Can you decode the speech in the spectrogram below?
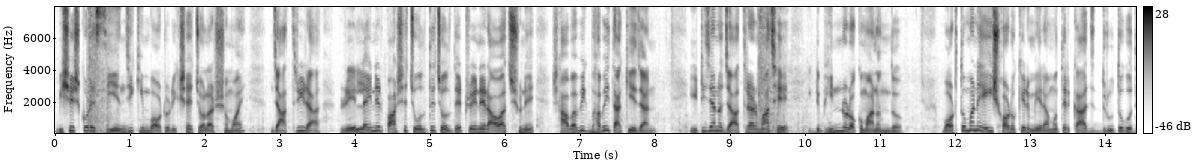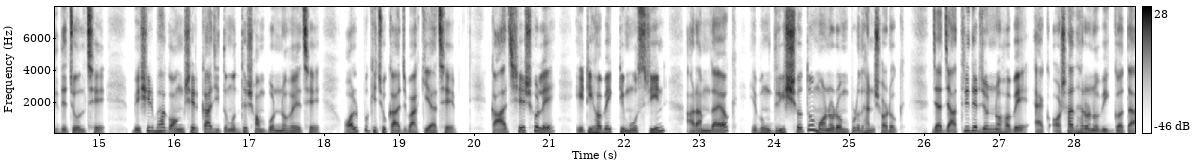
বিশেষ করে সিএনজি কিংবা অটোরিকশায় চলার সময় যাত্রীরা রেল লাইনের পাশে চলতে চলতে ট্রেনের আওয়াজ শুনে স্বাভাবিকভাবেই তাকিয়ে যান। এটি যেন যাত্রার মাঝে একটি ভিন্ন রকম আনন্দ। বর্তমানে এই সড়কের মেরামতের কাজ দ্রুত গতিতে চলছে। বেশিরভাগ অংশের কাজ ইতোমধ্যে সম্পন্ন হয়েছে। অল্প কিছু কাজ বাকি আছে। কাজ শেষ হলে এটি হবে একটি মসৃণ, আরামদায়ক এবং দৃশ্যত মনোরম প্রধান সড়ক, যা যাত্রীদের জন্য হবে এক অসাধারণ অভিজ্ঞতা।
